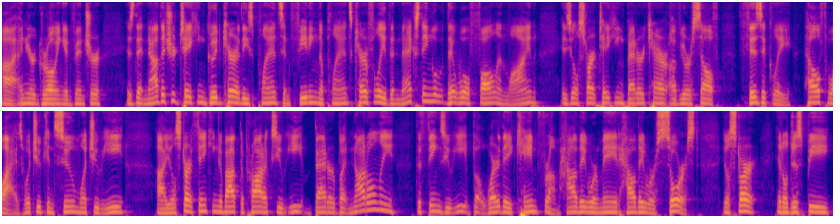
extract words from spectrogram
uh, in your growing adventure is that now that you're taking good care of these plants and feeding the plants carefully, the next thing that will fall in line is you'll start taking better care of yourself physically, health wise, what you consume, what you eat. Uh, you'll start thinking about the products you eat better, but not only the things you eat, but where they came from, how they were made, how they were sourced. You'll start, it'll just be,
